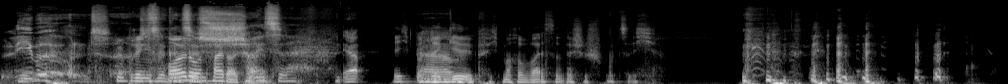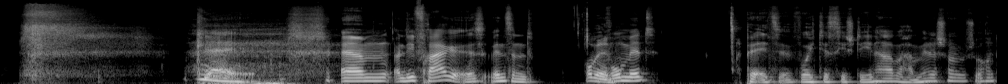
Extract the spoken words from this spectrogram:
Liebe und wir bringen Freude und Heiterkeit. Scheiße. Ja. Ich bin ähm, der Gilb, ich mache weiße Wäsche schmutzig. okay. ähm, und die Frage ist, Vincent, Robin. womit, wo ich das hier stehen habe, haben wir das schon besprochen,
